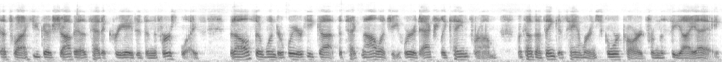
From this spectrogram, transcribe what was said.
That's why Hugo Chavez had it created in the first place. But I also wonder where he got the technology, where it actually came from, because I think it's hammer and scorecard from the CIA.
